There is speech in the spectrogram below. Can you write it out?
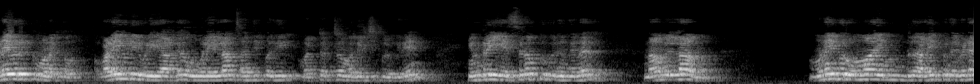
அனைவருக்கும் வணக்கம். வலையொலி வழியாக உங்களை எல்லாம் சந்திப்பதில் மற்றற்ற மகிழ்ச்சி கொள்கிறேன். இன்றைய சிறப்பு விருந்தினர் நாம் எல்லாம் முனைவர் உமா என்று அழைப்பதை விட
